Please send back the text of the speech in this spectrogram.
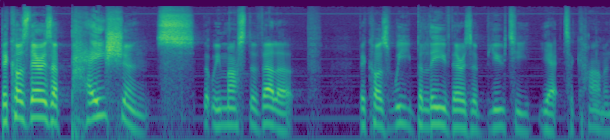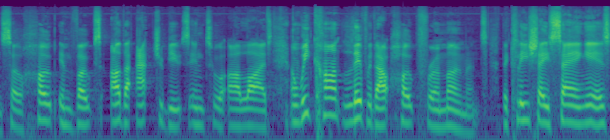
Because there is a patience that we must develop because we believe there is a beauty yet to come. And so hope invokes other attributes into our lives. And we can't live without hope for a moment. The cliche saying is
